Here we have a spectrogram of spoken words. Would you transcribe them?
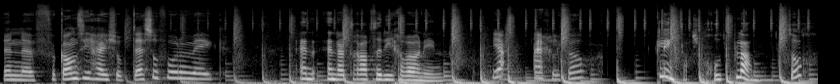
een eh, vakantiehuisje op Texel voor een week. En, en daar trapte hij gewoon in. Ja, eigenlijk wel. Klinkt als een goed plan, toch?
